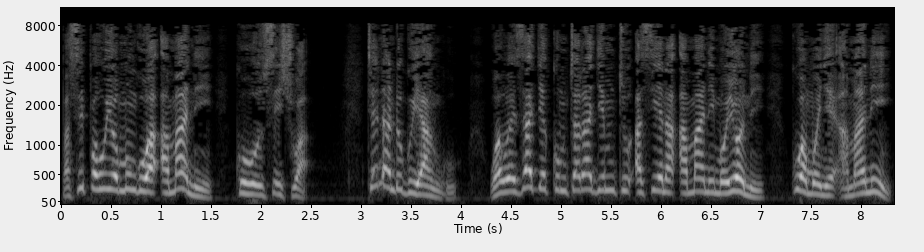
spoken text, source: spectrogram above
pasipo huyo mungu wa amani kuhusishwa. Tena ndugu yangu wawezaje kumtaraji mtu asiye na amani moyoni kuwa mwenye amani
